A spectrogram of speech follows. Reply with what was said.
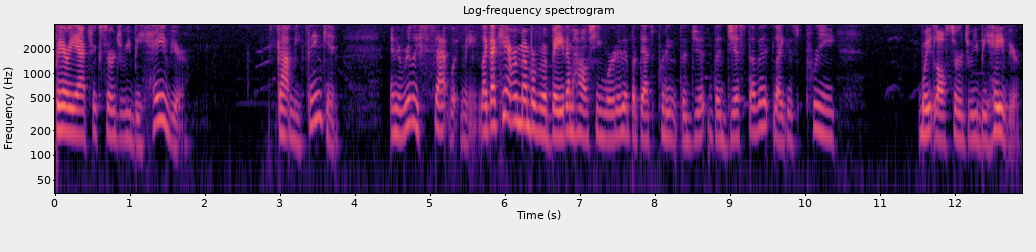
bariatric surgery behavior got me thinking and it really sat with me. Like i can't remember verbatim how she worded it but that's pretty the, the gist of it. Like it's pre weight loss surgery behavior.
